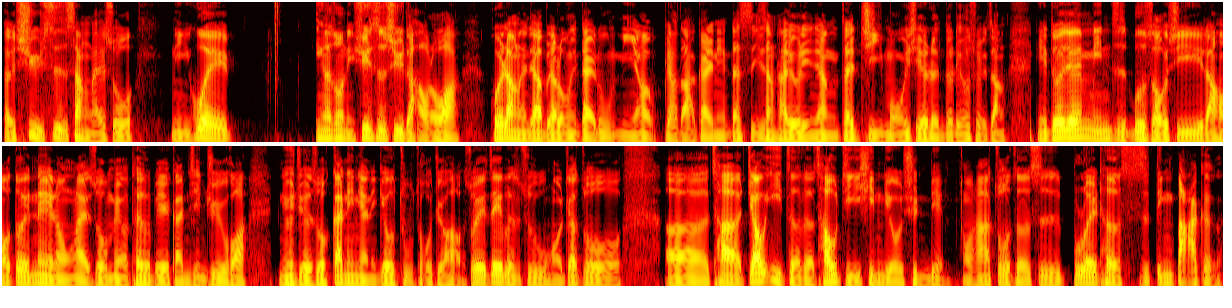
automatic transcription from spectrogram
呃叙事上来说，你会应该说你叙事叙的好的话，会让人家比较容易带入你要表达概念，但实际上它有点像在记某一些人的流水账。你对这些名字不熟悉，然后对内容来说没有特别感兴趣的话，你会觉得说干你娘，你给我主轴就好。所以这本书哦叫做呃超交易者的超级心流训练哦，它作者是布瑞特史丁巴格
